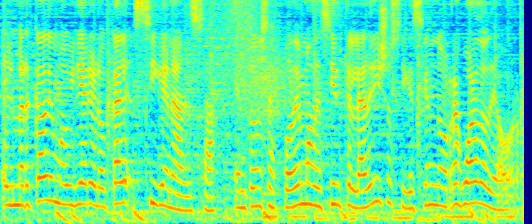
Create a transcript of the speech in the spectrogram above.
el mercado inmobiliario local sigue en alza. Entonces podemos decir que el ladrillo sigue siendo un resguardo de ahorro.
